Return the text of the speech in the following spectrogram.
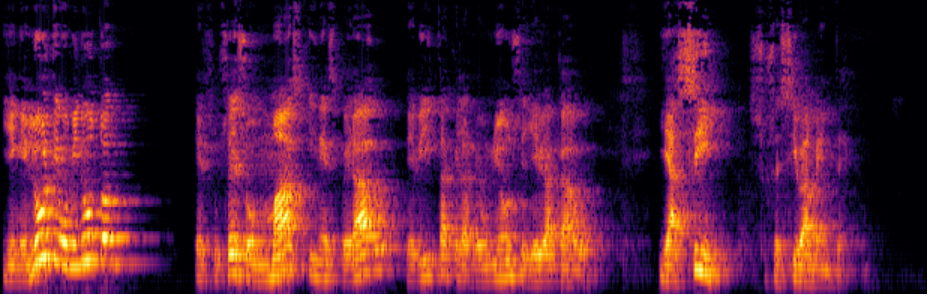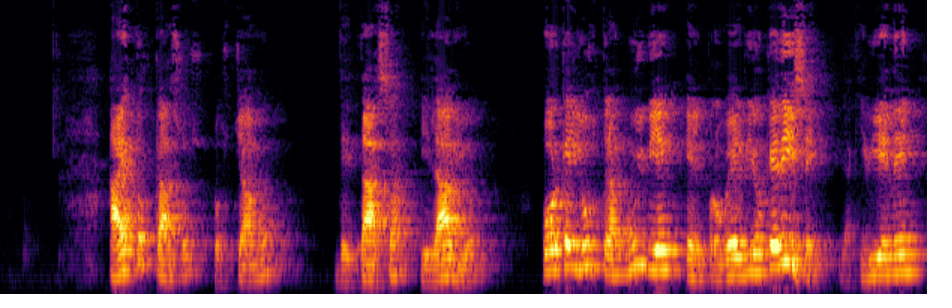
y en el último minuto el suceso más inesperado evita que la reunión se lleve a cabo. Y así sucesivamente. A estos casos los llamo de taza y labio porque ilustran muy bien el proverbio que dice, y aquí viene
